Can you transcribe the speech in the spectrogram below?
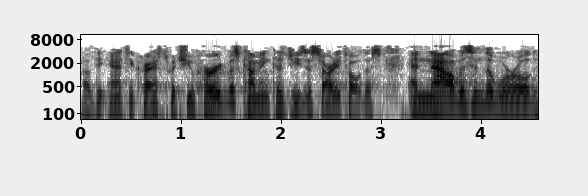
of the Antichrist, which you heard was coming, because Jesus already told us, and now is in the world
